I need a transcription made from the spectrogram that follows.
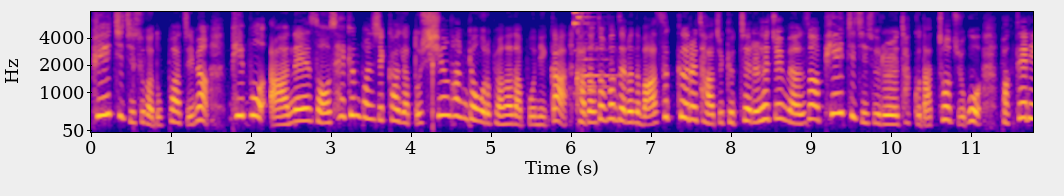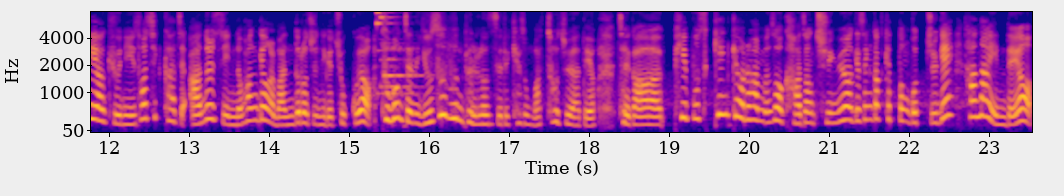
pH 지수가 높아지면 피부 안에서 세균 번식하기가 또 쉬운 환경으로 변하다 보니까 가장 첫 번째로는 마스크를 자주 교체를 해주면서 pH 지수를 자꾸 낮춰주고 박테리아균이 서식하지 않을 수 있는 환경을 만들어주는 게 좋고요. 두 번째는 유수분 밸런스를 계속 맞춰줘야 돼요. 제가 피부 스킨케어를 하면서 가장 중요하게 생각했던 것 중에 하나인데요.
